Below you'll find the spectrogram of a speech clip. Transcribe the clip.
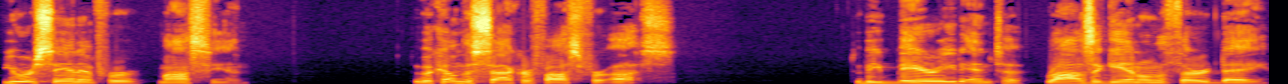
your sin and for my sin, to become the sacrifice for us, to be buried and to rise again on the third day.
